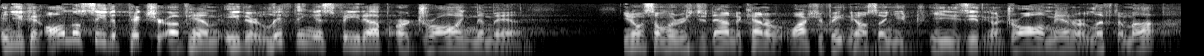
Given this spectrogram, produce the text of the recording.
And you can almost see the picture of him either lifting his feet up or drawing them in. You know, when someone reaches down to kind of wash your feet and all of a sudden you, he's either going to draw them in or lift them up?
